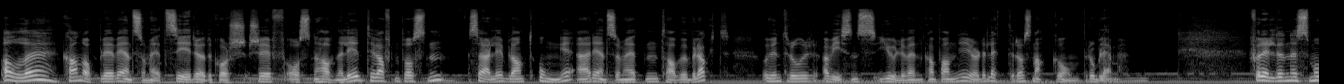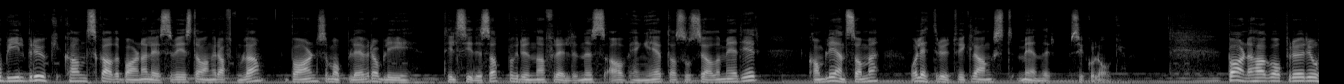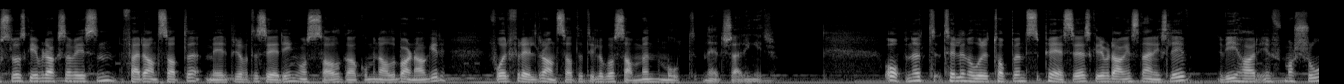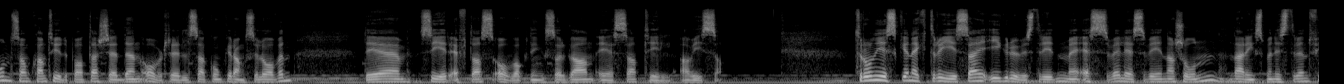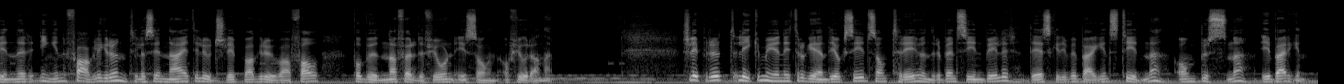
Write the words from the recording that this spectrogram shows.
Alle kan oppleve ensomhet, sier Røde Kors-sjef Åsne Havnelid til Aftenposten. Særlig blant unge er ensomheten tabubelagt, og hun tror avisens julevennkampanje gjør det lettere å snakke om problemet. Foreldrenes mobilbruk kan skade barna, leser vi i Stavanger Aftenblad. Barn som opplever å bli tilsidesatt pga. foreldrenes avhengighet av sosiale medier, kan bli ensomme og lettere utvikle angst, mener psykolog. Barnehageopprør i Oslo, skriver Dagsavisen. Færre ansatte, mer privatisering og salg av kommunale barnehager får foreldre og ansatte til å gå sammen mot nedskjæringer. Åpnet Telenor-toppens PC, skriver Dagens Næringsliv. Vi har informasjon som kan tyde på at det er skjedd en overtredelse av konkurranseloven. Det sier EFTAs overvåkningsorgan ESA til avisa. Trond Giske nekter å gi seg i gruvestriden med SV, leser vi i Nasjonen. Næringsministeren finner ingen faglig grunn til å si nei til utslipp av gruveavfall på bunnen av Førdefjorden i Sogn og Fjordane. Slipper ut like mye nitrogendioksid som 300 bensinbiler. Det skriver Bergens Tidende om bussene i Bergen.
